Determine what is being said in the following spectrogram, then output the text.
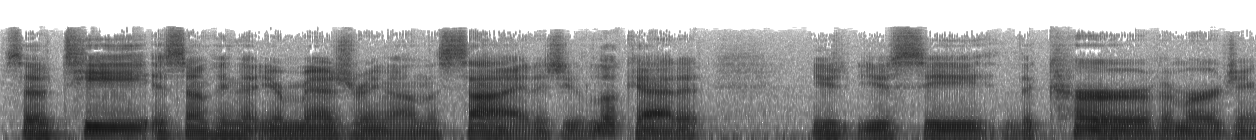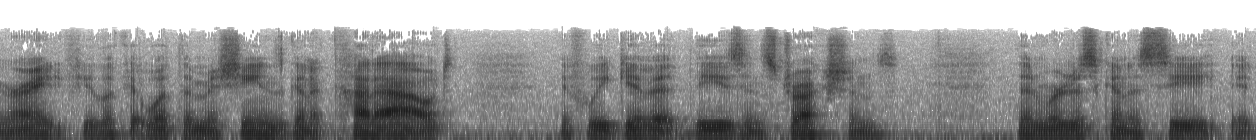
So t is something that you're measuring on the side. As you look at it, you, you see the curve emerging, right? If you look at what the machine's going to cut out, if we give it these instructions, then we're just going to see it.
